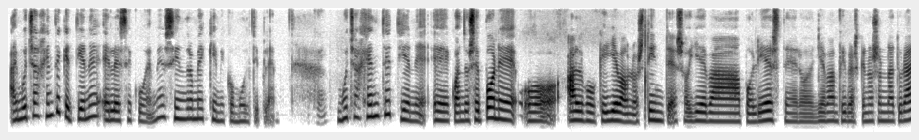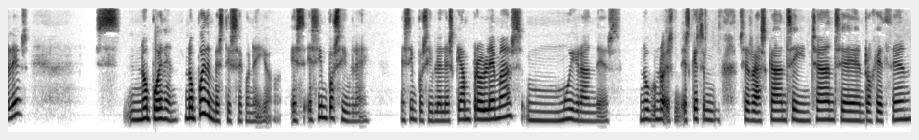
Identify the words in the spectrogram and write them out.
hay mucha gente que tiene el SQM, síndrome químico múltiple. Mucha gente tiene, eh, cuando se pone algo que lleva unos tintes o lleva poliéster o llevan fibras que no son naturales, no pueden, no pueden vestirse con ello. Es, imposible, es imposible. Les quedan problemas muy grandes. No, es, que se, rascan, se hinchan, se enrojecen.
